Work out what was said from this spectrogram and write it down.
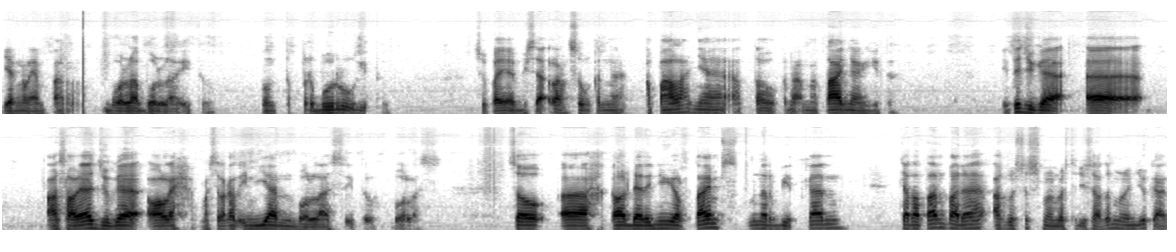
yang ngelempar bola-bola itu untuk berburu gitu supaya bisa langsung kena kepalanya atau kena matanya gitu itu juga uh, asalnya juga oleh masyarakat Indian bolas itu bolas. So uh, kalau dari New York Times menerbitkan catatan pada Agustus 1971 menunjukkan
